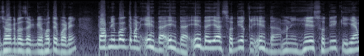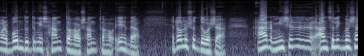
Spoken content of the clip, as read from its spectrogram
ঝগড়া ঝগড়ি হতে পারে। তো আপনি বলতে পারেন, এহদা এহদা এহদা, ইয়া সদিকি, এহদা। মানে হে সদিকি, হে আমার বন্ধু, তুমি শান্ত হও শান্ত হও, এহদা। এটা হলো শুদ্ধ ভাষা। আর মিশরের আঞ্চলিক ভাষা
